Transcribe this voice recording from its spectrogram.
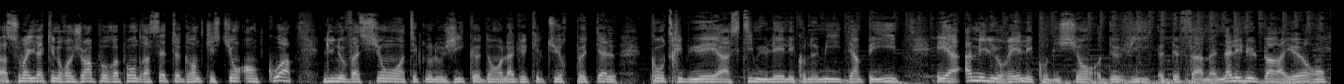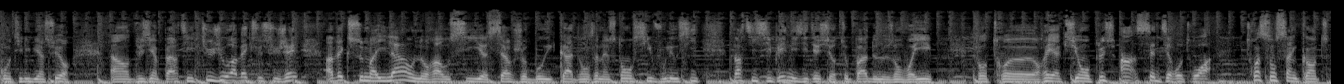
Ah, Soumaïla qui nous rejoint pour répondre à cette grande question. En quoi l'innovation technologique dans l'agriculture peut-elle contribuer à stimuler l'économie d'un pays et à améliorer les conditions de vie de femmes? N'allez nulle part ailleurs. On continue bien sûr en deuxième partie, toujours avec ce sujet. Avec Soumaïla, on aura aussi euh, Serge Boïka dans un instant. Si vous voulez aussi participer, n'hésitez surtout pas de nous envoyer votre euh, réaction au plus 1 703 350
